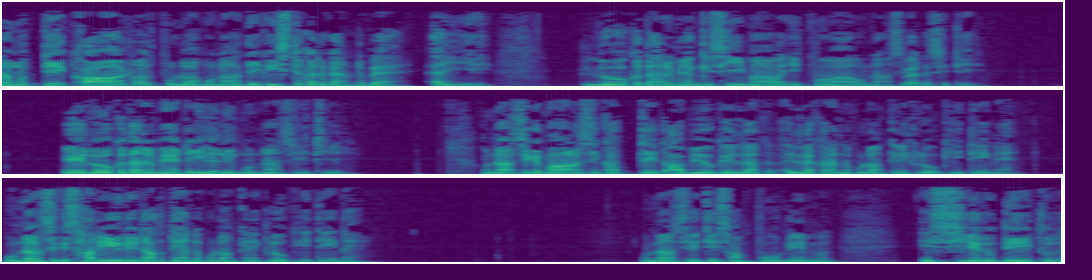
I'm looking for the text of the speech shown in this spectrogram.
නමුත් ඒ කාටවත් පුළුවන් වුණාද ඒක ඉෂ්ට කරගන්න බෑ. ඇයි ලෝක ධර්මයන්ගේ සීමාව ඉක්මවා උන්වහන්සේ වැඩ සිටියේ. ඒ ලෝක ධර්මයට ඉහළින් උන්වහන්සේ හිටියේ. උන්වහන්සේගේ මානසිකත්වයට අභියෝග එල්ල කරන්න පුළුවන් කෙනෙක් ලෝකෙ හිටියේ නෑ. උන්වහන්සේගේ ශරීරයට අත තියන්න පුළුවන් කෙනෙක් ලෝකෙ හිටියේ නෑ. උන්වහන්සේ හිටියේ සම්පූර්ණයෙන්ම ඒ සියලු දේ තුල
